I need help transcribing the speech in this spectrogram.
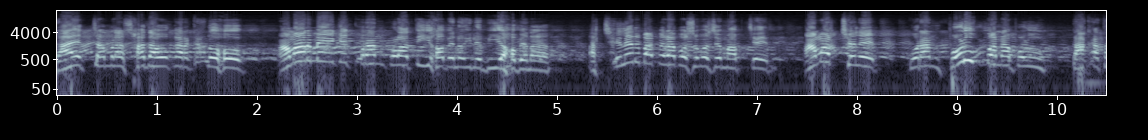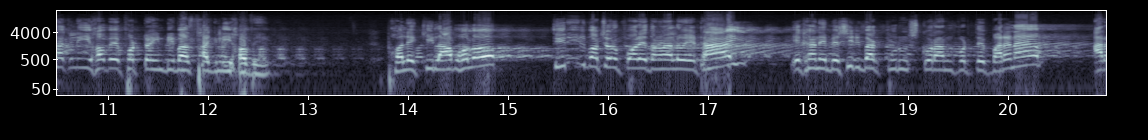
গায়ের চামড়া সাদা হোক আর কালো হোক, আমার মেয়েকে কোরআন পড়াতেই হবে, নইলে বিয়ে হবে না। আর ছেলের বাপেরা বসে বসে মাপছে আমার ছেলে কোরআন পড়ুক বা না পড়ুক, টাকা থাকলেই হবে ফোর টোয়েন্টি বাস থাকলেই হবে। ফলে কি লাভ হলো? তিরিশ বছর পরে দাঁড়াল এটাই। এখানে বেশিরভাগ পুরুষ কোরআন পড়তে পারে না। আর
